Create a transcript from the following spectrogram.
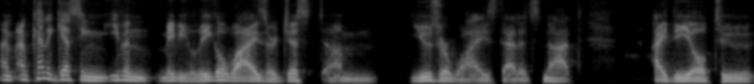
I'm I'm kind of guessing, even maybe legal wise or just um, user wise, that it's not ideal to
